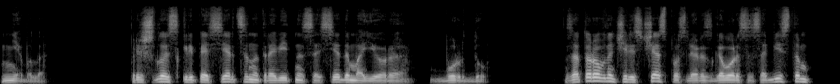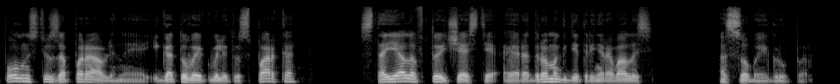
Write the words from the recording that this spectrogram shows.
не было. Пришлось, скрипя сердце, натравить на соседа майора Бурду. Зато ровно через час после разговора с особистом, полностью заправленная и готовая к вылету с парка, стояла в той части аэродрома, где тренировалась особая группа.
